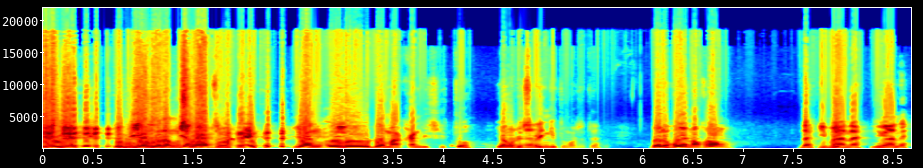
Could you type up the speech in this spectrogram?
Jadi ya, orang swab semua. yang lu udah makan di situ, yang udah sering gitu maksudnya, baru boleh nongkrong. Dah gimana? Gimana?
